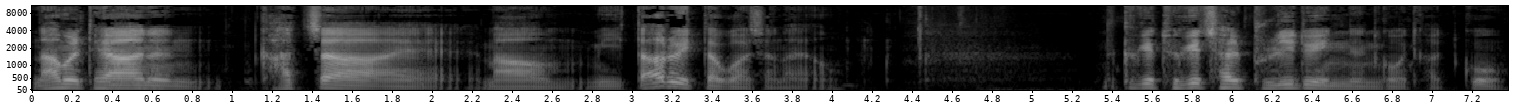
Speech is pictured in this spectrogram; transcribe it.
남을 대하는 가짜의 마음이 따로 있다고 하잖아요. 그게 되게 잘 분리되어 있는 것 같고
